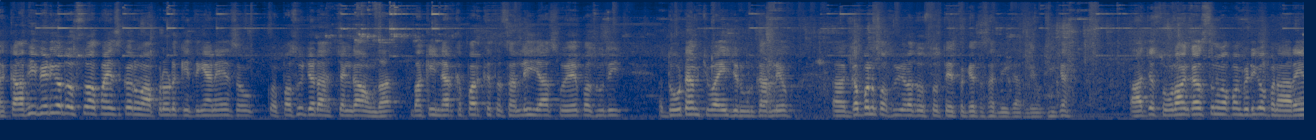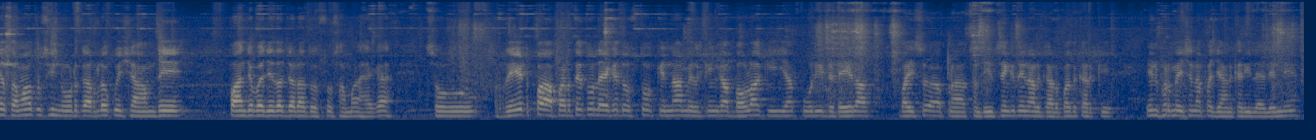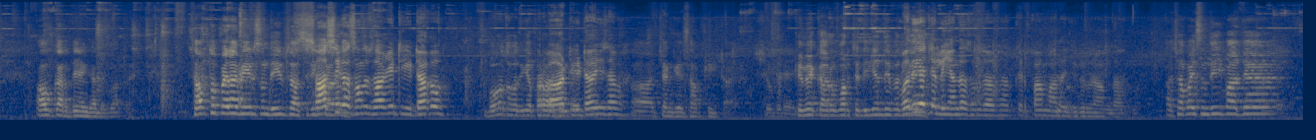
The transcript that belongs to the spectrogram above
ਅਹ, ਕਾਫੀ ਵੀਡੀਓ ਦੋਸਤੋ ਆਪਾਂ ਇਸ ਘਰੋਂ ਅਪਲੋਡ ਕੀਤੀਆਂ ਨੇ ਸੋ ਕ- ਪਸ਼ੂ ਜਿਹੜਾ ਚੰਗਾ ਆਉਂਦਾ। ਬਾਕੀ ਨਰਕ ਪਰਖ ਤਸੱਲੀ ਆ ਸੂਏ ਪਸ਼ੂ ਦੀ ਦੋ ਟਾਈਮ ਚਵਾਈ ਜ਼ਰੂਰ ਕਰ ਲਿਓ। ਅਹ, ਗੱਭਣ ਪਸ਼ੂ ਜਿਹੜਾ ਦੋਸਤੋ ਤਿੱਪ ਕੇ ਤਸੱਲੀ ਕਰ ਲਿਓ ਠੀਕ ਆ? ਅੱਜ 16 ਅਗਸਤ ਨੂੰ ਆਪਾਂ ਵੀਡੀਓ ਬਣਾ ਰਹੇ ਹਾਂ ਸਮਾਂ ਤੁਸੀਂ ਨੋਟ ਕਰ ਲਓ ਕੋਈ ਸ਼ਾਮ ਦੇ 5 ਵਜੇ ਦਾ ਜਿਹੜਾ ਦੋਸਤੋ ਸਮਾਂ ਹੈਗਾ। ਸੋ ਰੇਟ ਭਾਅ ਪੜਤੇ ਤੋਂ ਲੈ ਕੇ ਦੋਸਤੋ ਕਿੰਨਾ ਮਿਲਕਿੰਗ ਆ ਬੌਲਾ ਕੀ ਆ ਪੂਰੀ ਡਿਟੇਲ ਆ। ਬਾਈ ਆਪਣਾ ਸੰਦੀਪ ਸਿੰਘ ਦੇ ਨਾਲ ਗੱਲਬਾਤ ਕਰਕੇ ਇਨਫੋਰਮੇਸ਼ਨ ਆਪਾਂ ਜਾਣਕਾਰੀ ਲੈ ਲੈਂਦੇ ਆ ਆਓ ਕਰਦੇ ਹਾਂ ਗੱਲਬਾਤ। ਸਭ ਤੋਂ ਪਹਿਲਾਂ ਵੀਰ ਸੰਦੀਪ ਸਤਿ ਸ੍ਰੀ ਸਤਿ ਸ਼੍ਰੀ ਅਕਾਲ। ਸਾਹਿਬ ਜੀ ਠੀਕ ਠਾਕ ਹੋ? ਬਹੁਤ ਵਧੀਆ ਪਰਿਵਾਰ ਠੀਕ ਠਾਕ ਜੀ ਸਭ? ਆ, ਚੰਗੇ ਸਭ ਠੀਕ ਠਾਕ। ਸ਼ੁਕਰ ਹੈ ਕਿਵੇਂ ਕਾਰੋਬਾਰ ਚੱਲੀ ਜਾਂਦੇ ਵਧੀਆ? ਚੱਲੀ ਜਾਂਦਾ ਸੰਧੂ ਸਾਹਿਬ ਕਿਰਪਾ ਮਹਾਰਾਜ ਜੀ ਗੁਰੂ ਰਾਮਦਾਸ ਦੀ। ਅੱਛਾ ਬਾਈ ਸੰਦੀਪ ਅੱਜ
